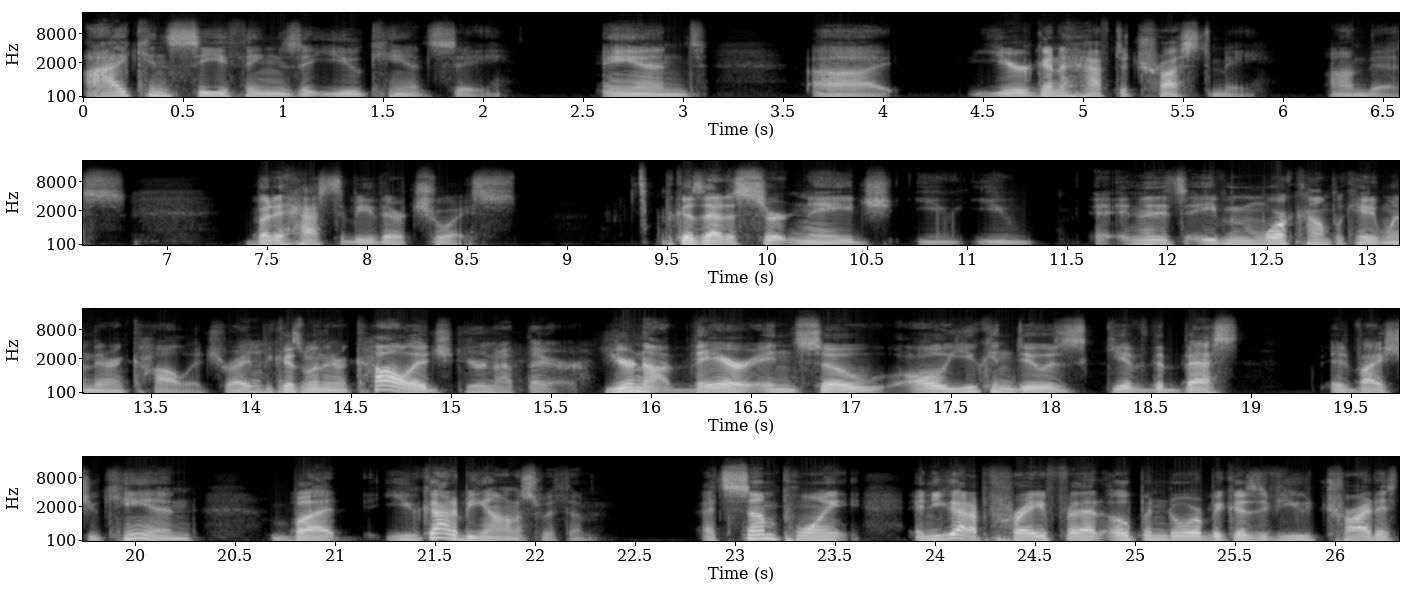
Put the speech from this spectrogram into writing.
I can see things that you can't see. And uh, you're going to have to trust me on this. But it has to be their choice. Because at a certain age, you you and it's even more complicated when they're in college, right? Mm-hmm. Because when they're in college, you're not there. You're not there. And so all you can do is give the best advice you can, but you got to be honest with them at some point and you got to pray for that open door because if you try to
